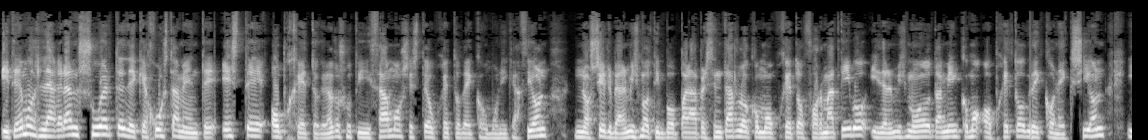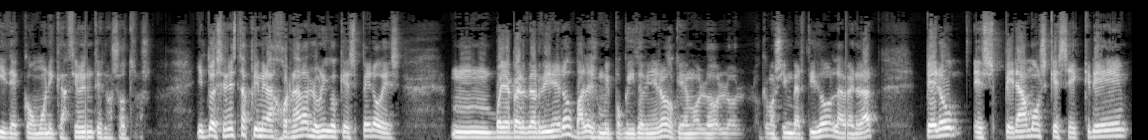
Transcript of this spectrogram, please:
Y tenemos la gran suerte de que justamente este objeto que nosotros utilizamos, este objeto de comunicación, nos sirve al mismo tiempo para presentarlo como objeto formativo y del mismo modo también como objeto de conexión y de comunicación entre nosotros. Y entonces en estas primeras jornadas lo único que espero es, mm, voy a perder dinero, ¿vale? Es muy poquito dinero lo que hemos invertido, la verdad, pero esperamos que se cree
